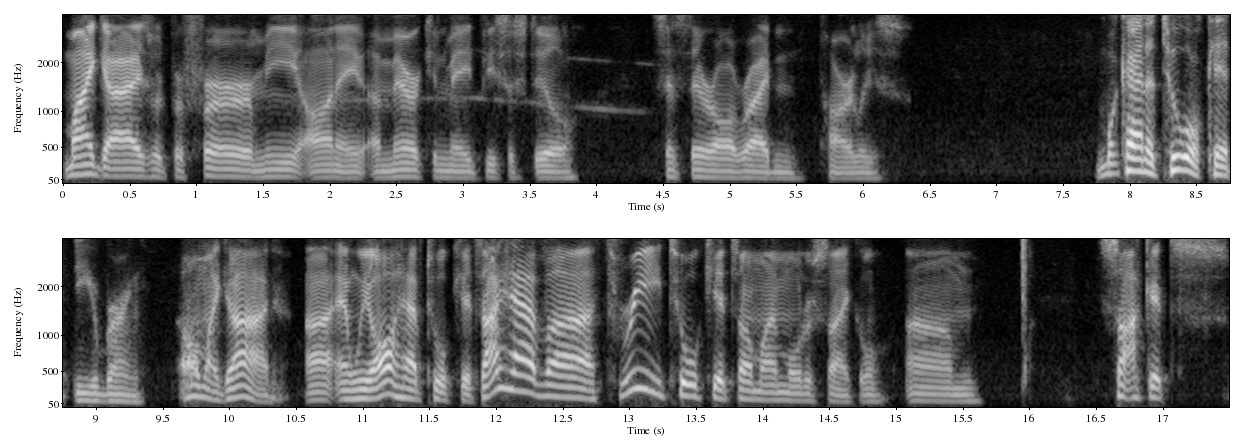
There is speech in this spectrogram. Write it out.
my guys would prefer me on a American made piece of steel since they're all riding Harleys. What kind of toolkit do you bring? Oh my God. Uh, and we all have toolkits. I have uh, three toolkits on my motorcycle um, sockets,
